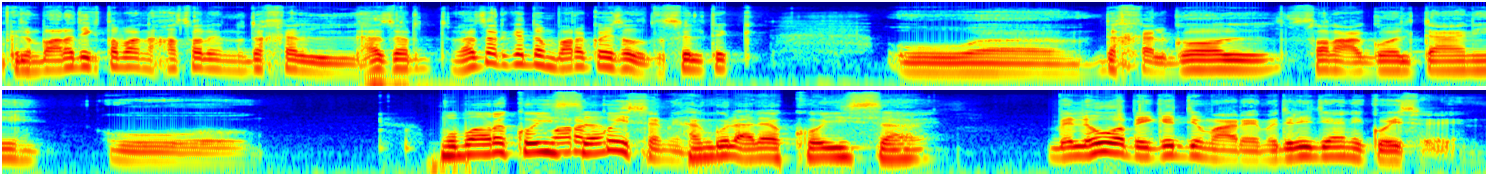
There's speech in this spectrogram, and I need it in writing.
في المباراة دي طبعا حصل إنه دخل هازارد. هازارد قدم مباراة كويسة ضد سلتك ودخل جول صنع جول تاني و مباراة كويسة. مباراة كويسة منه. حنقول عليها كويسة. باللي هو بيقدم مع ريال مدريد يعني كويسه يعني.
